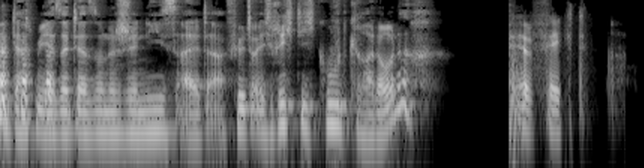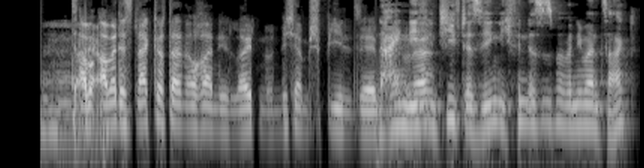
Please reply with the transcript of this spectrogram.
Ich dachte mir, ihr seid ja so eine Genies, Alter. Fühlt euch richtig gut gerade, oder? Perfekt. Ja, aber, ja. aber das lag doch dann auch an den Leuten und nicht am Spiel selbst. Nein, oder? definitiv. Deswegen, ich finde, es ist mal, wenn jemand sagt,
